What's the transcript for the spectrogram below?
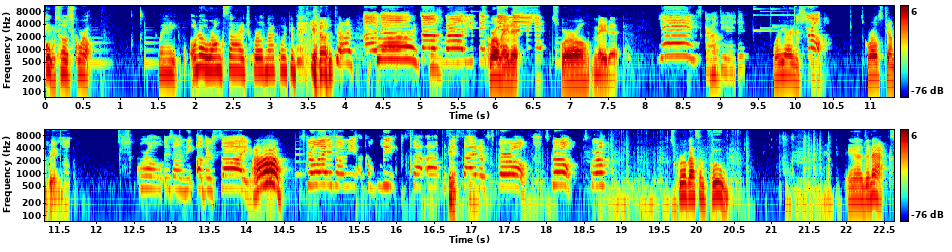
Oh, so a squirrel. Wait. Oh no, wrong side. Squirrel's not going to make it on time. Oh no, no, Squirrel, Squirrel made it. Squirrel made it. Yay, Squirrel did it. Where are you? Squirrel. Squirrel's jumping. Squirrel is on the other side. Ah! Squirrel is on the complete opposite side of Squirrel. Squirrel, Squirrel. Squirrel got some food. And an axe.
